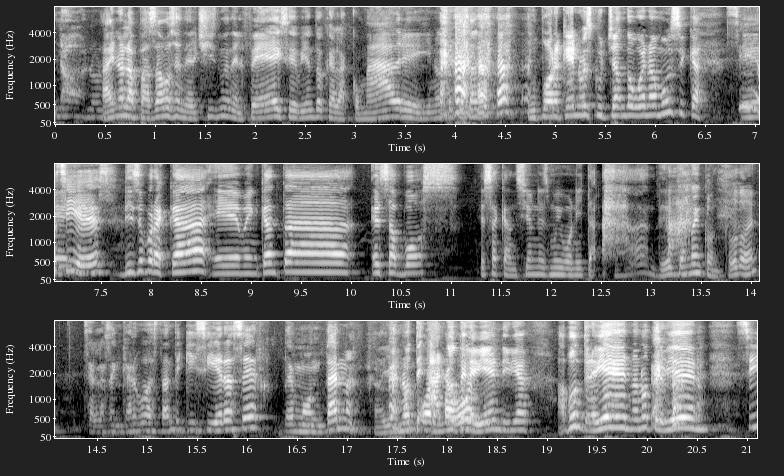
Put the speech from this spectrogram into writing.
No, no, Ahí no la pasamos en el chisme en el Face, viendo que la comadre y no sé qué tanto. ¿Por qué no escuchando buena música? Sí, eh, así es. Dice por acá, eh, me encanta esa voz, esa canción es muy bonita. Ah, digo que andan con todo, ¿eh? Se las encargo bastante. Quisiera ser de Montana. anote, anótele bien, dirían. Apúntele bien, anótele bien. sí,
